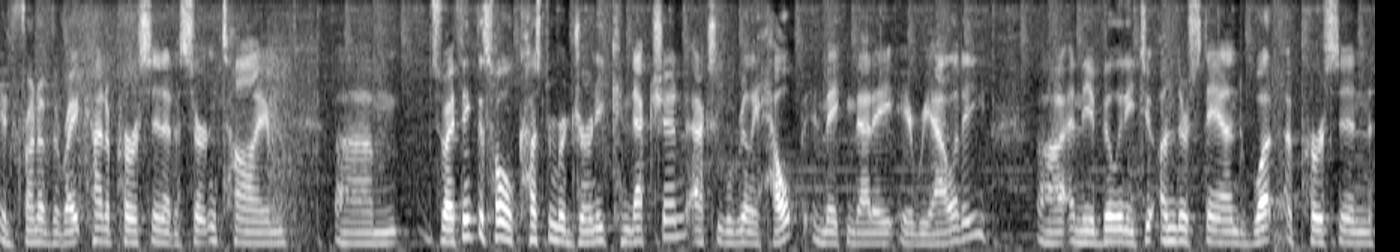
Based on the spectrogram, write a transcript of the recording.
in front of the right kind of person at a certain time. Um, so I think this whole customer journey connection actually will really help in making that a, a reality uh, and the ability to understand what a person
